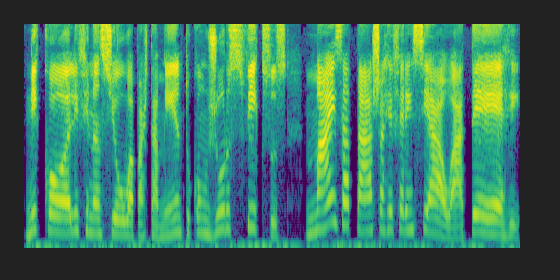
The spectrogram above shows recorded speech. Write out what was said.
Nicole financiou o apartamento com juros fixos, mais a taxa referencial, a ATR.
